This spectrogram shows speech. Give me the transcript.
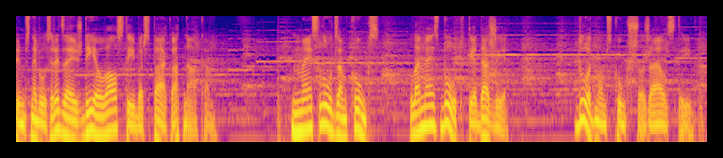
pirms nebūs redzējuši Dievu valstību ar spēku atnākam. Mēs lūdzam, Kungs, lai mēs būtu tie dažie. Dod mums, Kungs, šo žēlastību.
